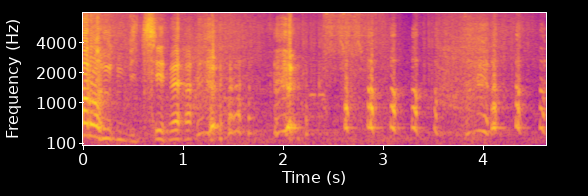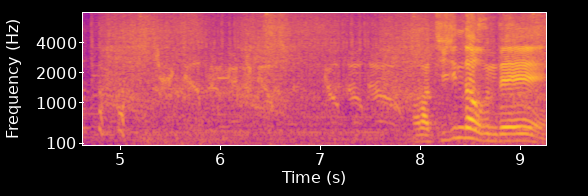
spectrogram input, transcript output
팔원 미친 아나 뒤진다고 근데.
